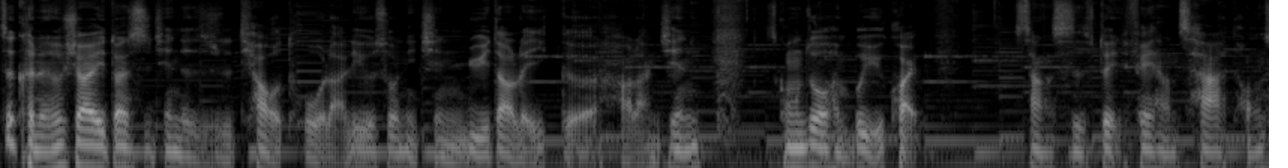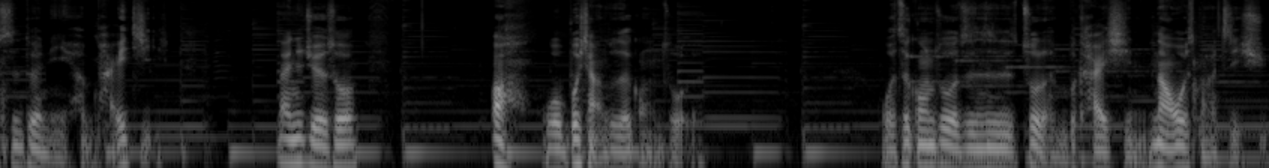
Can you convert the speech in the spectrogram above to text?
这可能会需要一段时间的，就是跳脱了。例如说，你今天遇到了一个，好了，你今天工作很不愉快，上司对你非常差，同事对你很排挤，那你就觉得说，哦，我不想做这工作了。我这工作真是做的很不开心，那我为什么要继续？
